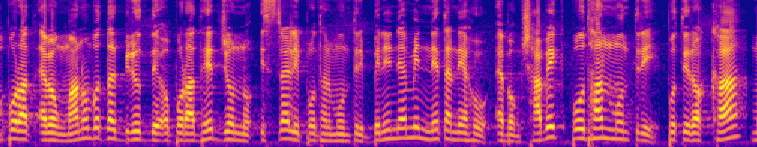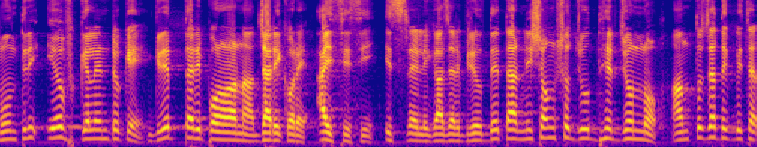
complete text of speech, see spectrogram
অপরাধ এবং মানবতার বিরুদ্ধে অপরাধের জন্য ইসরায়েলি প্রধানমন্ত্রী বেনিয়ামিন নেতানিয়াহু এবং সাবেক প্রধানমন্ত্রী প্রতিরক্ষা মন্ত্রী ইয়ফ গেলেন্টোকে গ্রেপ্তারি পরোয়ানা জারি করে আইসিসি। ইসরায়েলি গাজার বিরুদ্ধে তার নৃশংস যুদ্ধের জন্য আন্তর্জাতিক বিচার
